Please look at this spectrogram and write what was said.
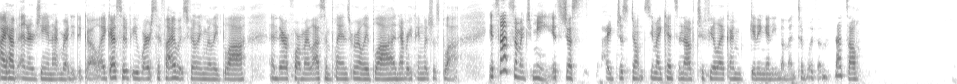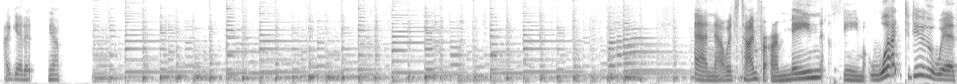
I have energy and I'm ready to go. I guess it'd be worse if I was feeling really blah and therefore my lesson plans were really blah and everything was just blah. It's not so much me. It's just I just don't see my kids enough to feel like I'm getting any momentum with them. That's all. I get it. Yeah. And now it's time for our main theme what to do with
